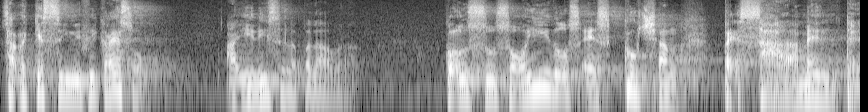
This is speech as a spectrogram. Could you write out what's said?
¿sabe qué significa eso? Ahí dice la palabra. Con sus oídos escuchan pesadamente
